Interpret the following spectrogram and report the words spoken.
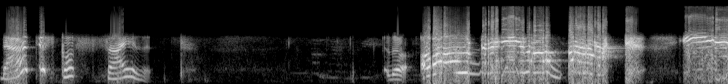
Now it just got silent. The oh, Dave, back! Yay!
